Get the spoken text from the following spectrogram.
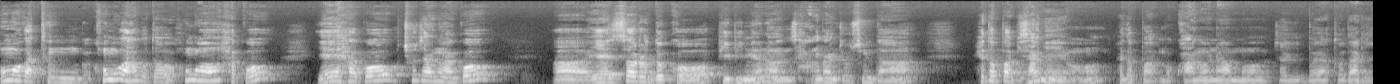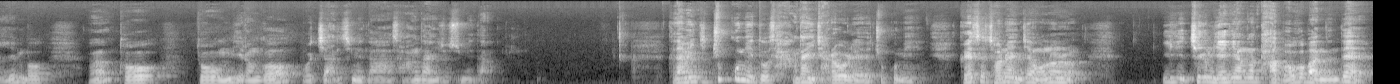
홍어 같은 거, 홍어하고도 홍어하고 얘하고 초장하고 아, 얘 썰어 넣고 비비면은 상당히 좋습니다. 회덮밥 이상이에요. 회덮밥 뭐 광어나 뭐 저기 뭐야 도다리 뭐도 도움 이런 거 못지 않습니다. 상당히 좋습니다. 그 다음에 이제 쭈꾸미도 상당히 잘 어울려요, 쭈꾸미. 그래서 저는 이제 오늘 이 지금 얘기한 건 다 먹어봤는데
